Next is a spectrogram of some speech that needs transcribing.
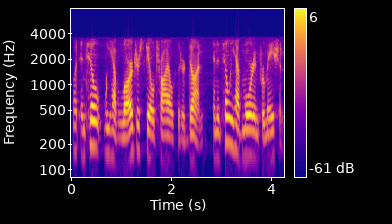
but until we have larger scale trials that are done, and until we have more information,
